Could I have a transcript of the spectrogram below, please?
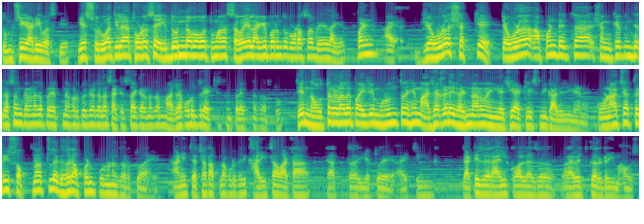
तुमची गाडी बसतीये हे सुरुवातीला थोडंसं एक दोनदा बाबा तुम्हाला सवय लागेपर्यंत थोडासा वेळ लागेल. पण जेवढं शक्य आहे तेवढं आपण त्याचा शंकेतून निरसन करण्याचा प्रयत्न करतो किंवा त्याला सॅटिस्फाय करण्याचा माझ्याकडून तरी ऍटलिस्ट मी प्रयत्न करतो. ते नव्हतं घडायला पाहिजे म्हणून तर हे माझ्याकडे घडणार नाही याची ऍटलिस्ट मी काळजी घेणं आहे. कोणाच्या तरी स्वप्नातलं घर आपण पूर्ण करतो आहे आणि त्याच्यात आपला कुठेतरी खारीचा वाटा त्यात येतोय. I think that is where I call as a Ravetkar dream house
